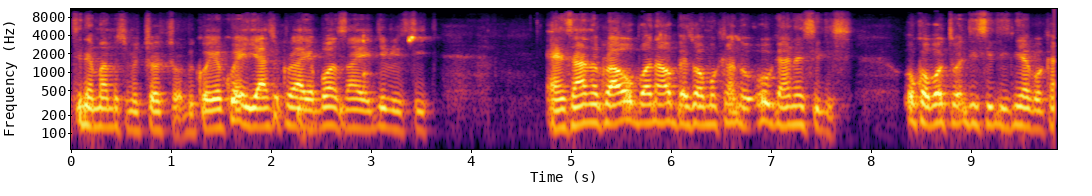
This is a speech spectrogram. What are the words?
nti na ɛma mi so mi kyerɛkyerɛ because yɛ kɔ ɛyi ase koraa yɛ bɔ nsan yɛ gye receipt ɛnsan no koraa o bɔ na o pɛ sɛ ɔmo ka no o Ghana cedis o kɔ twenty cedis ne ɛkɔ ka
